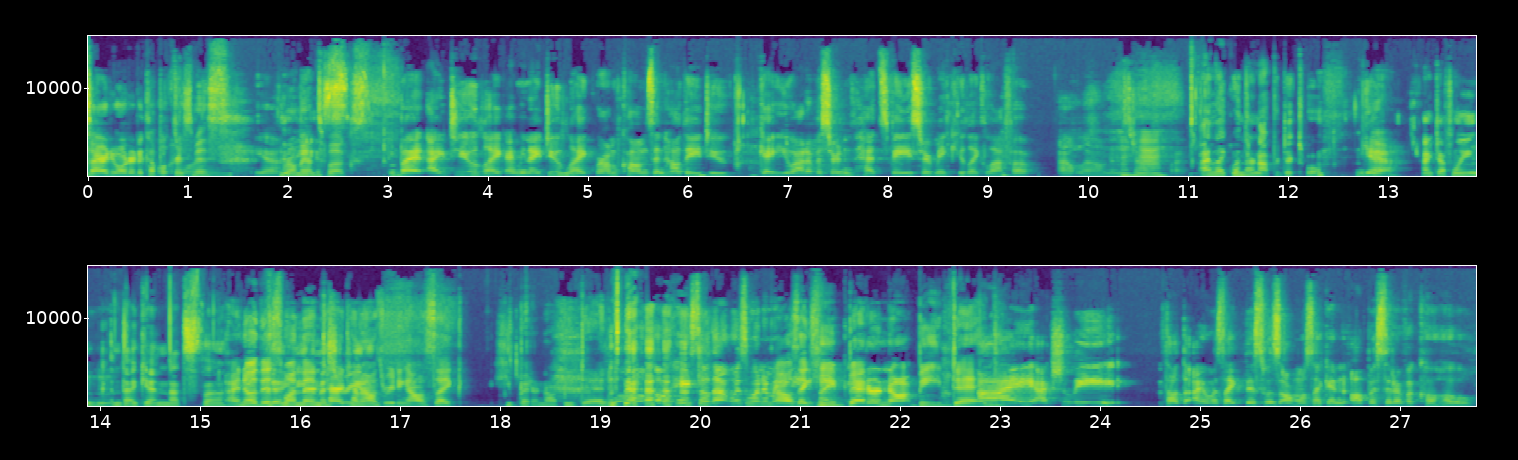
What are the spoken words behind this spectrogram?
so I already ordered a couple cult Christmas. Yeah, romance Nice. books. but I do like. I mean, I do like rom coms and how they do get you out of a certain headspace or make you like laugh out out loud and stuff. But, I like when they're not predictable. yeah. yeah. I definitely, Mm-hmm. again, that's the. I know this one. The entire time I was reading, I was like, he better not be dead. Well, okay, so that was one of my. I was like, things, he better not be dead. I actually thought that I was like, this was almost like an opposite of a CoHo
